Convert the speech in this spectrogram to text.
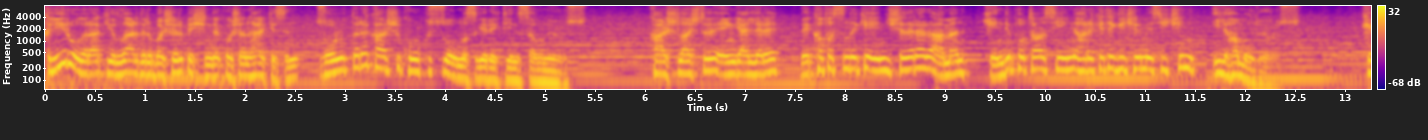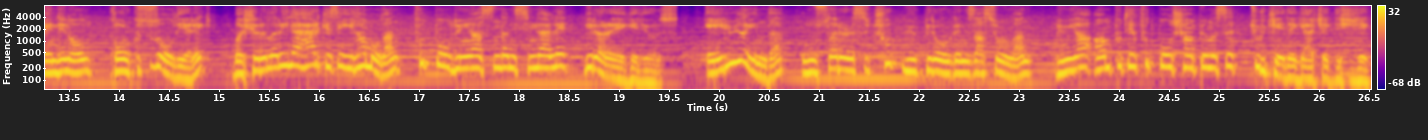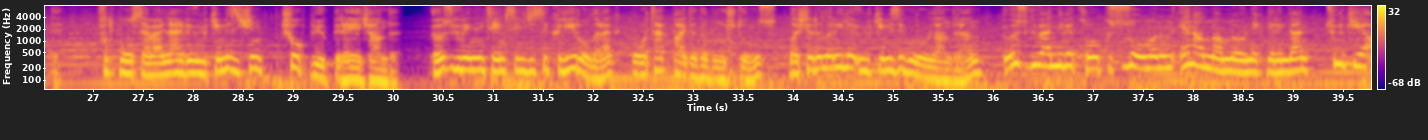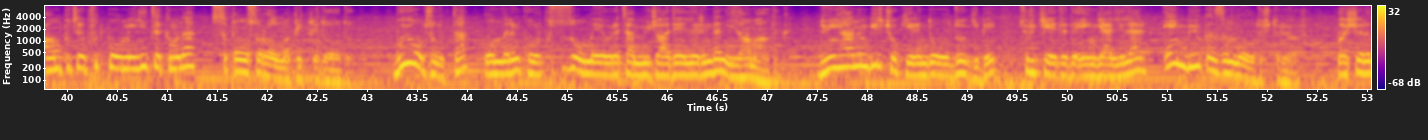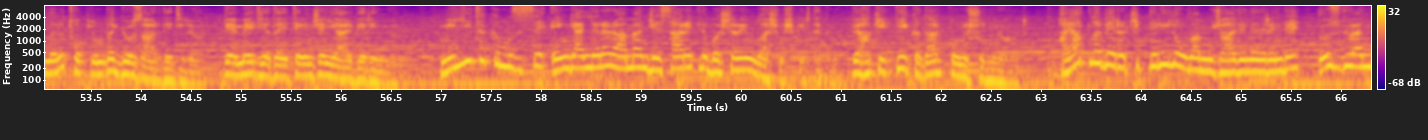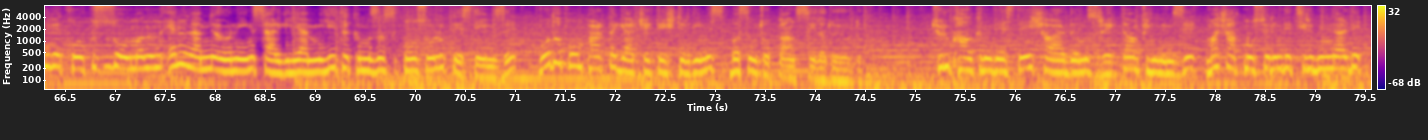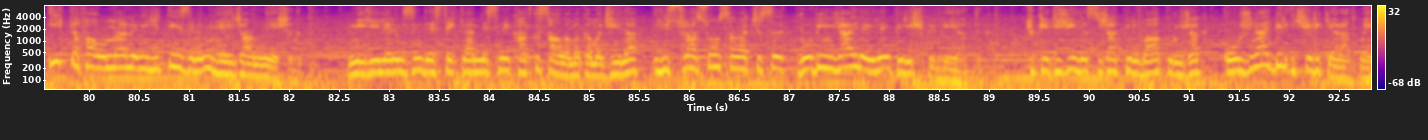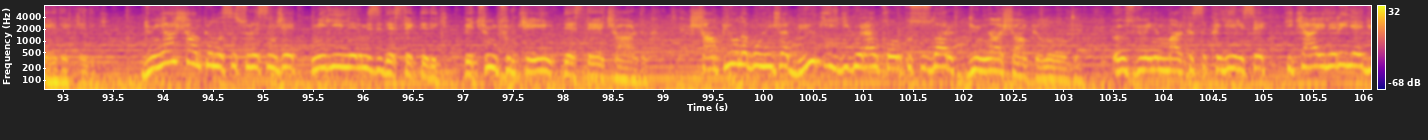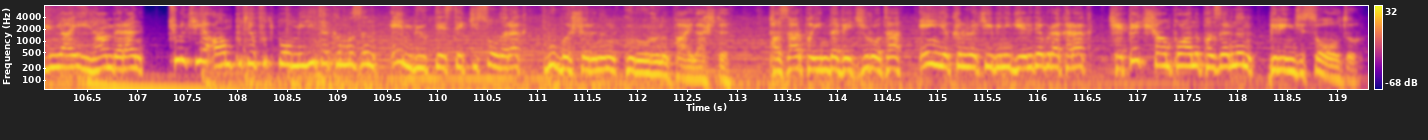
Clear olarak yıllardır başarı peşinde koşan herkesin zorluklara karşı korkusuz olması gerektiğini savunuyoruz. Karşılaştığı engellere ve kafasındaki endişelere rağmen kendi potansiyelini harekete geçirmesi için ilham oluyoruz. Kendin ol, korkusuz ol diyerek başarılarıyla herkese ilham olan futbol dünyasından isimlerle bir araya geliyoruz. Eylül ayında uluslararası çok büyük bir organizasyon olan Dünya Ampute Futbol Şampiyonası Türkiye'de gerçekleşecekti. Futbol severler ve ülkemiz için çok büyük bir heyecandı. Özgüvenin temsilcisi Clear olarak ortak paydada buluştuğumuz, başarılarıyla ülkemizi gururlandıran, özgüvenli ve korkusuz olmanın en anlamlı örneklerinden Türkiye Ampute Futbol Milli Takımına sponsor olma fikri doğdu. Bu yolculukta onların korkusuz olmayı öğreten mücadelelerinden ilham aldık. Dünyanın birçok yerinde olduğu gibi Türkiye'de de engelliler en büyük azınlığı oluşturuyor. Başarıları toplumda göz ardı ediliyor ve medyada yeterince yer verilmiyor. Milli takımımız ise engellere rağmen cesaretle başarıya ulaşmış bir takım ve hak ettiği kadar konuşulmuyordu. Hayatla ve rakipleriyle olan mücadelelerinde özgüvenli ve korkusuz olmanın en önemli örneğini sergileyen milli takımımıza sponsorluk desteğimizi Vodafone Park'ta gerçekleştirdiğimiz basın toplantısıyla duyurduk. Türk halkını desteğe çağırdığımız reklam filmimizi maç atmosferinde tribünlerde ilk defa onlarla birlikte izlemenin heyecanını yaşadık. Millilerimizin desteklenmesine katkı sağlamak amacıyla illüstrasyon sanatçısı Robin Yayla ile bir işbirliği yaptık. Tüketiciyle sıcak bir bağ kuracak, orijinal bir içerik yaratmayı hedefledik. Dünya şampiyonası süresince millilerimizi destekledik ve tüm Türkiye'yi desteğe çağırdık. Şampiyona boyunca büyük ilgi gören korkusuzlar dünya şampiyonu oldu. Özgüvenin markası Clear ise hikayeleriyle dünyaya ilham veren Türkiye Ampute Futbol Milli Takımımızın en büyük destekçisi olarak bu başarının gururunu paylaştı. Pazar payında ve Ciro'da en yakın rakibini geride bırakarak kepek şampuanı pazarının birincisi oldu.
